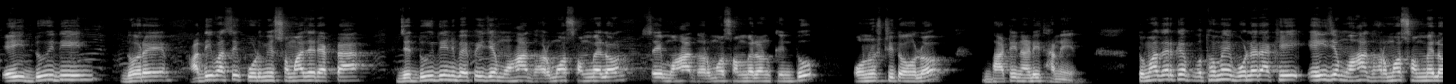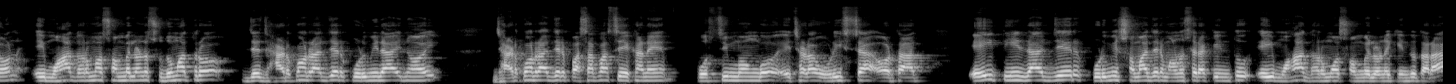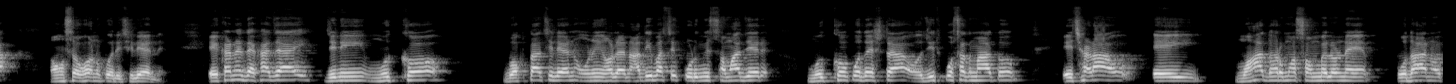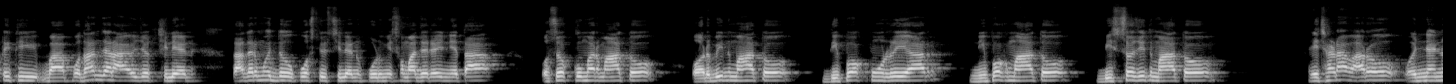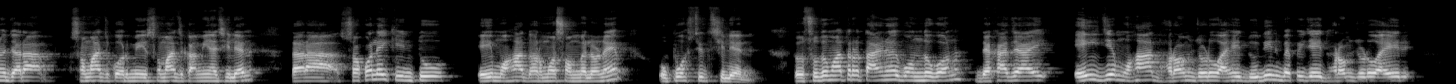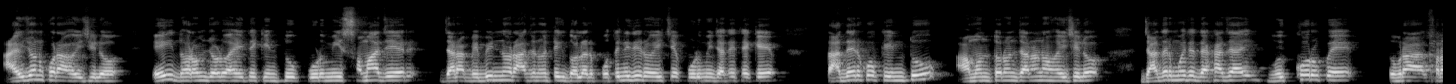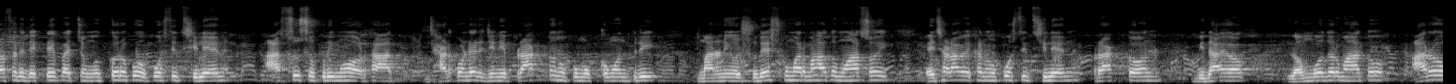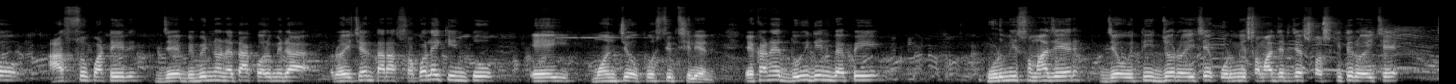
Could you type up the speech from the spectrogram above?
এই দুই দিন ধরে আদিবাসী কর্মী সমাজের একটা যে দুই দিন ব্যাপী যে মহা ধর্ম সম্মেলন, সেই মহা ধর্ম সম্মেলন কিন্তু অনুষ্ঠিত হলো ভাটিনাড়ি থানে। তোমাদেরকে প্রথমে বলে রাখি, এই যে মহা ধর্ম সম্মেলন, এই মহা ধর্ম সম্মেলনে শুধুমাত্র যে ঝাড়খণ্ড রাজ্যের কর্মীরাই নয়, ঝাড়খণ্ড রাজ্যের পাশাপাশি এখানে পশ্চিমবঙ্গ এছাড়া উড়িষ্যা অর্থাৎ এই তিন রাজ্যের কর্মী সমাজের মানুষেরা কিন্তু এই মহা ধর্ম সম্মেলনে কিন্তু তারা অংশগ্রহণ করেছিলেন। এখানে দেখা যায় যিনি মুখ্য বক্তা ছিলেন, উনি হলেন আদিবাসী কর্মী সমাজের মুখ্য উপদেষ্টা অজিত প্রসাদ মাহাতো। এছাড়াও এই মহাধর্ম সম্মেলনে প্রধান অতিথি বা প্রধান যারা আয়োজক ছিলেন, তাদের মধ্যে উপস্থিত ছিলেন কর্মী সমাজের এই নেতা অশোক কুমার মাহাতো, অরবিন্দ মাহাতো, দীপক পুনরিয়ার, নিপক মাহাতো, বিশ্বজিৎ মাহাতো এছাড়াও আরও অন্যান্য যারা সমাজকর্মী সমাজ কামিয়া ছিলেন তারা সকলেই কিন্তু এই মহাধর্ম সম্মেলনে উপস্থিত ছিলেন। তো শুধুমাত্র তাই নয় বন্ধুগণ, দেখা যায় এই যে মহা ধরম জড়ুয়াহি দুই দিন ব্যাপী যে ধরম জড়ুয়াহির আয়োজন করা হয়েছিল, এই ধরম জড়ুয়াহিতে কিন্তু কুর্মী সমাজের যারা বিভিন্ন রাজনৈতিক দলের প্রতিনিধি রয়েছে কুর্মী জাতি থেকে, তাদেরকেও কিন্তু আমন্ত্রণ জানানো হয়েছিল। যাদের মধ্যে দেখা যায় মুখ্য রূপে তোমরা সরাসরি দেখতেই পাচ্ছ মুখ্য রূপে উপস্থিত ছিলেন আশু সুপ্রিমো, অর্থাৎ ঝাড়খণ্ডের যিনি প্রাক্তন উপমুখ্যমন্ত্রী মাননীয় সুদেশ কুমার মাহাতো মহাশয়, এছাড়াও এখানে উপস্থিত ছিলেন প্রাক্তন বিধায়ক লম্বোদর মাহাতো, আরও আশু পার্টির যে বিভিন্ন নেতা কর্মীরা রয়েছেন, তারা সকলেই কিন্তু এই মঞ্চে উপস্থিত ছিলেন। এখানে দুই দিন ব্যাপী কুর্মী সমাজের যে ঐতিহ্য রয়েছে, কুর্মী সমাজের যে সংস্কৃতি রয়েছে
